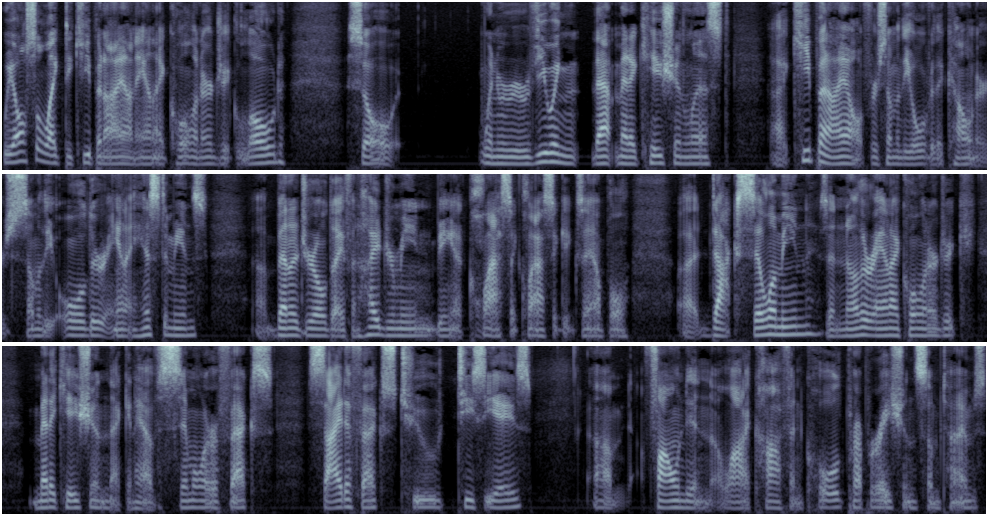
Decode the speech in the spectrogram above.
We also like to keep an eye on anticholinergic load. So, when we're reviewing that medication list, uh, keep an eye out for some of the over the counters, some of the older antihistamines, uh, Benadryl diphenhydramine being a classic, classic example. Uh, doxylamine is another anticholinergic medication that can have similar effects, side effects to TCAs, um, found in a lot of cough and cold preparations sometimes.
